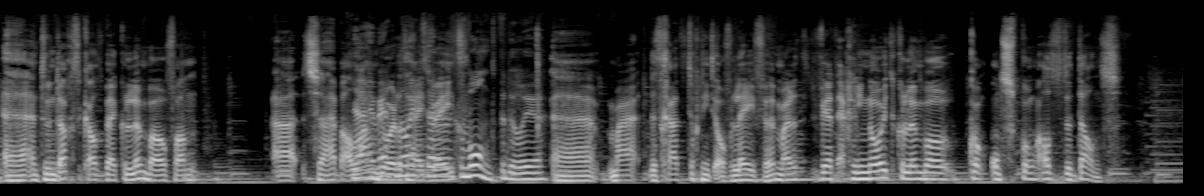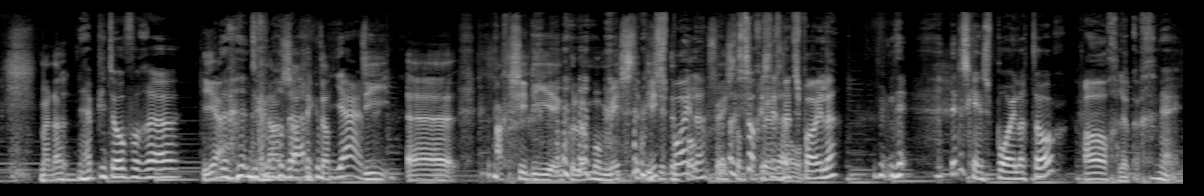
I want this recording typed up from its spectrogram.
Eh, en toen dacht ik altijd bij Columbo van... ze hebben al Ja, lang hij door dat hij het weet. gewond, bedoel je? Eh, maar dit gaat hij toch niet overleven? Maar dat werd eigenlijk nooit... Columbo kwam, ontsprong altijd de dans. Maar dan, Heb je het over eh, ja, de, de en nou zag ik dat bejaarden? die eh, actie die je in Columbo miste... Die Niet zit in spoilen. Pokerface dan Toch toch is dit met spoilen? Nee, dit is geen spoiler, toch? Oh, gelukkig. Nee.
